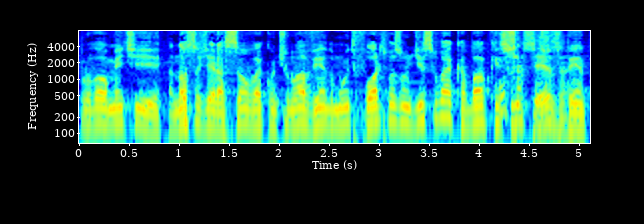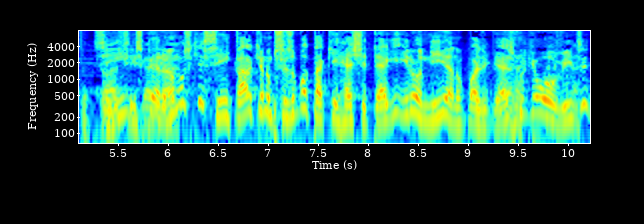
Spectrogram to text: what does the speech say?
provavelmente a nossa geração vai continuar vendo muito forte, mas um dia isso vai acabar porque Com isso certeza. não se sustenta. Sim, então, esperamos aí... que sim. Claro que eu não preciso botar aqui hashtag ironia no podcast, porque o ouvinte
